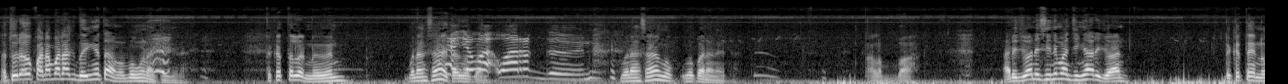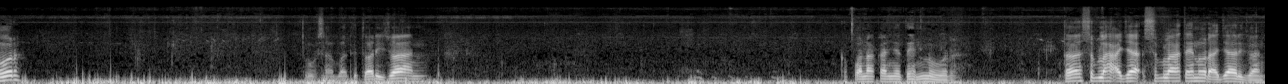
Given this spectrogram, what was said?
atuh udah panak-panak teh inget mah bangun nanti. Teka teleneun. Menang saya tanggapan. wa waregen. Menang saya ngup ngupanan eta. Talebah. Ada Juan di sini mancingnya ada Juan. Deket teh Nur. Tuh sahabat itu Ari Juan. Keponakannya Teh Nur. Tuh sebelah aja, sebelah Teh Nur aja Ari Juan.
